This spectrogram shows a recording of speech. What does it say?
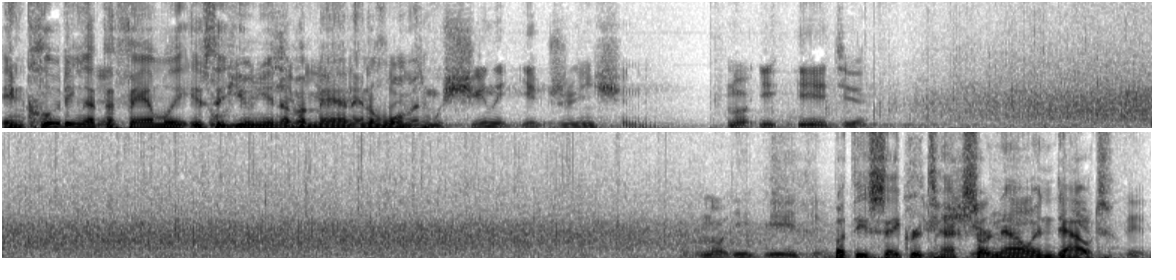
including that the family is the union of a man and a woman мужчины и женщины. Но и эти Но и эти But these sacred texts are now in doubt. тексты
